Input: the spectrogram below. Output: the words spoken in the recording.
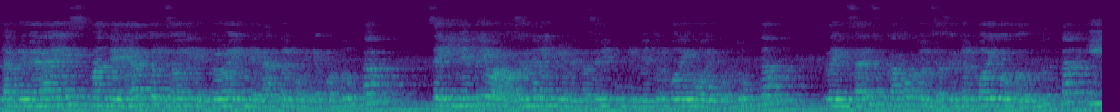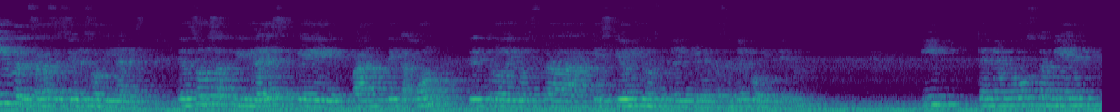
La primera es mantener actualizado el directorio e integrante del comité de conducta, seguimiento y evaluación de la implementación y cumplimiento del código de conducta, revisar en su caso actualización del código de conducta y realizar las sesiones ordinarias. Esas son las actividades que van de cajón dentro de nuestra gestión y la implementación del comité. Y tenemos también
